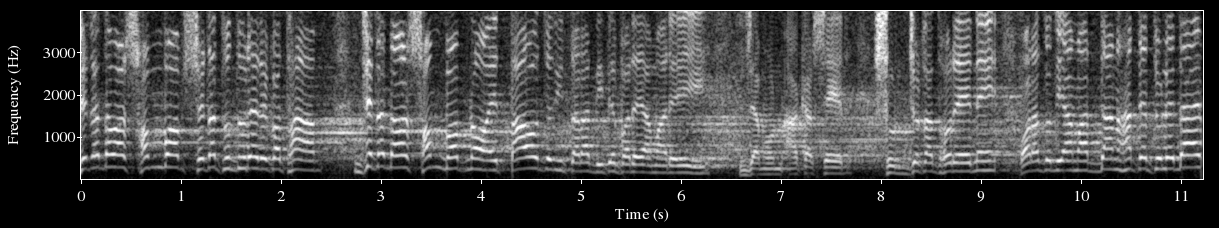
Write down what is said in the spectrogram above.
যেটা দেওয়া সম্ভব, সেটা তো দূরের কথা। যেটা দেওয়া সম্ভব নয়, তাও যদি তারা দিতে পারে আমার এই যেমন আকাশের সূর্যটা ধরে এনে, ওরা যদি আমার ডান হাতে তুলে দেয়,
